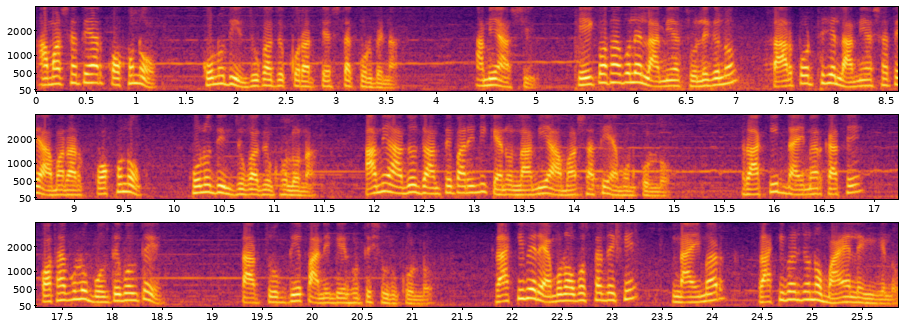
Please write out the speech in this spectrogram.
আমার সাথে আর কখনো কোনো দিন যোগাযোগ করার চেষ্টা করবে না। আমি আসি। এই কথা বলে লামিয়া চলে গেল। তারপর থেকে লামিয়ার সাথে আমার আর কখনো কোনো দিন যোগাযোগ হলো না। আমি আজও জানতে পারিনি কেন লামিয়া আমার সাথে এমন করল। রাকিব নাইমার কাছে কথাগুলো বলতে বলতে তার চোখ দিয়ে পানি বের হতে শুরু করল। রাকিবের এমন অবস্থা দেখে নাইমার রাকিবের জন্য মায়া লেগে গেল।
